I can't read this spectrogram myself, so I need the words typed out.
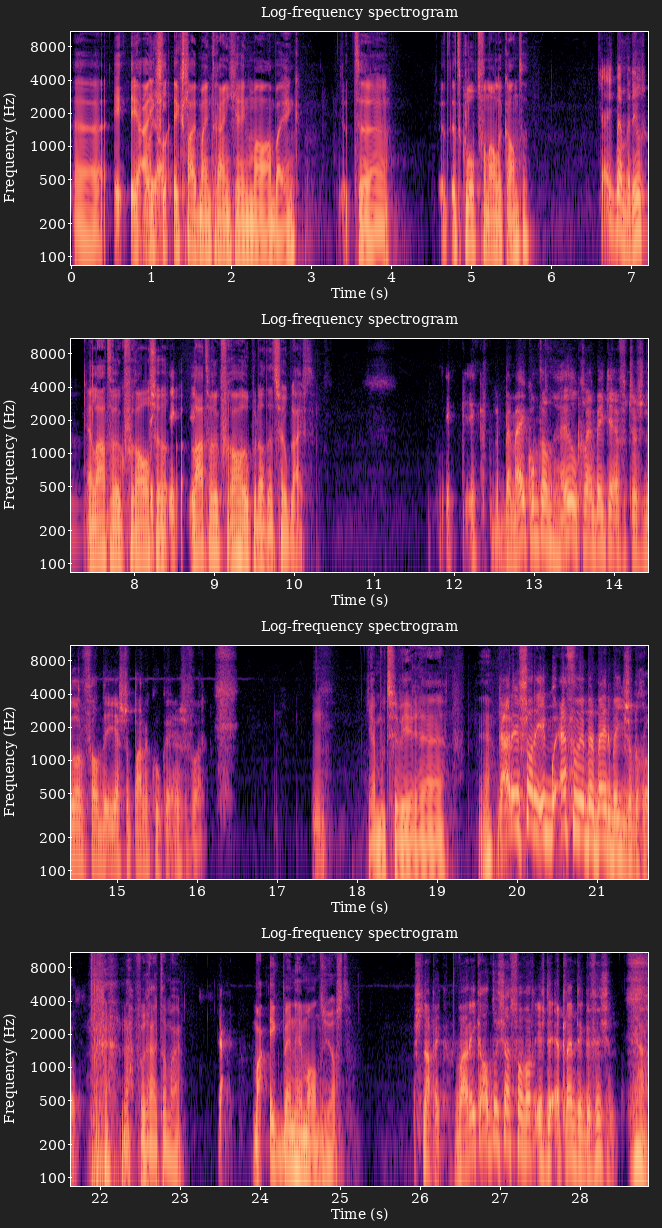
Eh, ik, ja, Oh, ik, ja. ik sluit mijn treintje helemaal aan bij Henk. Het, eh, het, het klopt van alle kanten. Ja, ik ben benieuwd. En laten we ook vooral, Ik- zo, ik- laten we ook vooral hopen dat het zo blijft. Ik, ik, bij mij komt dan een heel klein beetje even tussendoor van de eerste pannenkoeken enzovoort. Jij moet ze weer... eh, Ja, nee, sorry, ik moet even weer bij beide beetjes op de grond. nou, vooruit dan maar. Ja. Maar ik ben helemaal enthousiast. Snap ik. Waar ik enthousiast van word, is de Atlantic Division. Ja,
